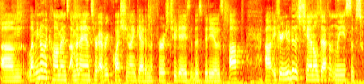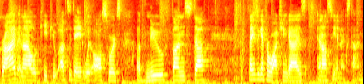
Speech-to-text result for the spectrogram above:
Um, let me know in the comments. I'm gonna answer every question I get in the first two days that this video is up. Uh, if you're new to this channel, definitely subscribe and I will keep you up to date with all sorts of new fun stuff. Thanks again for watching, guys, and I'll see you next time.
